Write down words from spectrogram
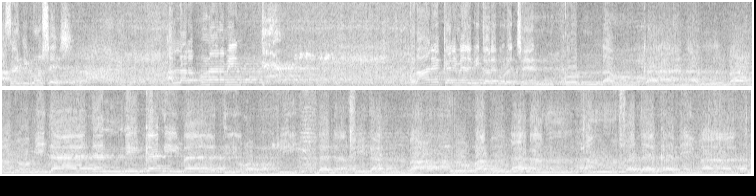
আছে নাকি কোনো শেষ? আল্লাহ রব্বুল কোরআনে কারিমের ভিতরে বলেছেন কুল্লাহু কানাল রাব্বি লানাফিদাল বাহরু ক্বাবলা আন তানফাদা কালিমাতু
